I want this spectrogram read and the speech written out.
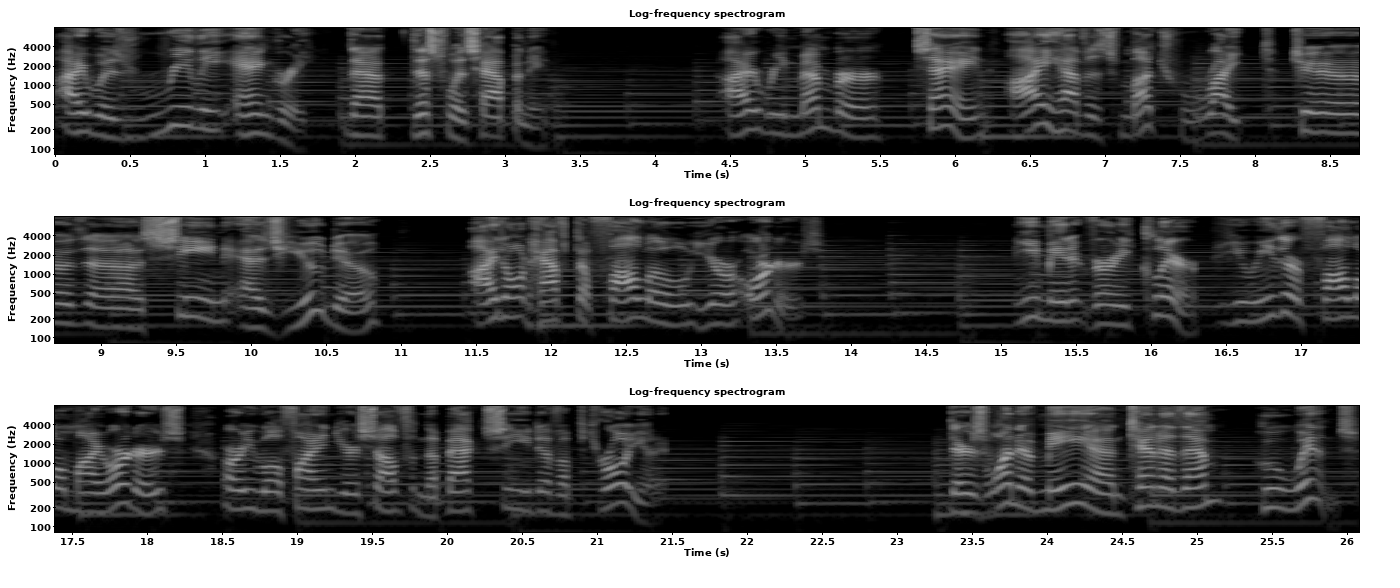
I was really angry that this was happening. I remember saying, I have as much right to the scene as you do. I don't have to follow your orders. He made it very clear. You either follow my orders or you will find yourself in the back seat of a patrol unit. There's one of me and 10 of them who wins.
